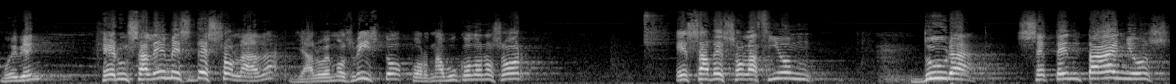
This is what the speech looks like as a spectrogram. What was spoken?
Muy bien, Jerusalén es desolada, ya lo hemos visto por Nabucodonosor. Esa desolación dura 70 años,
